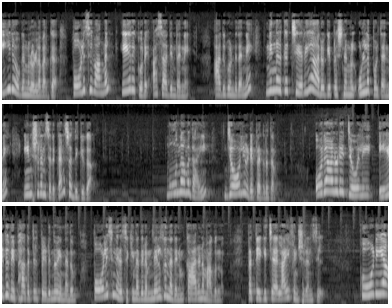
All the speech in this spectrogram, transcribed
ഈ രോഗങ്ങളുള്ളവർക്ക് പോളിസി വാങ്ങൽ ഏറെക്കുറെ അസാധ്യം തന്നെ. അതുകൊണ്ട് തന്നെ നിങ്ങൾക്ക് ചെറിയ ആരോഗ്യ പ്രശ്നങ്ങൾ ഉള്ളപ്പോൾ തന്നെ ഇൻഷുറൻസ് എടുക്കാൻ ശ്രദ്ധിക്കുക. മൂന്നാമതായി ജോലിയുടെ പ്രകൃതം. ഒരാളുടെ ജോലി ഏത് വിഭാഗത്തിൽ പെടുന്നു എന്നതും പോളിസി നിരസിക്കുന്നതിനും നൽകുന്നതിനും കാരണമാകുന്നു. പ്രത്യേകിച്ച് ലൈഫ് ഇൻഷുറൻസിൽ. കൂടിയ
